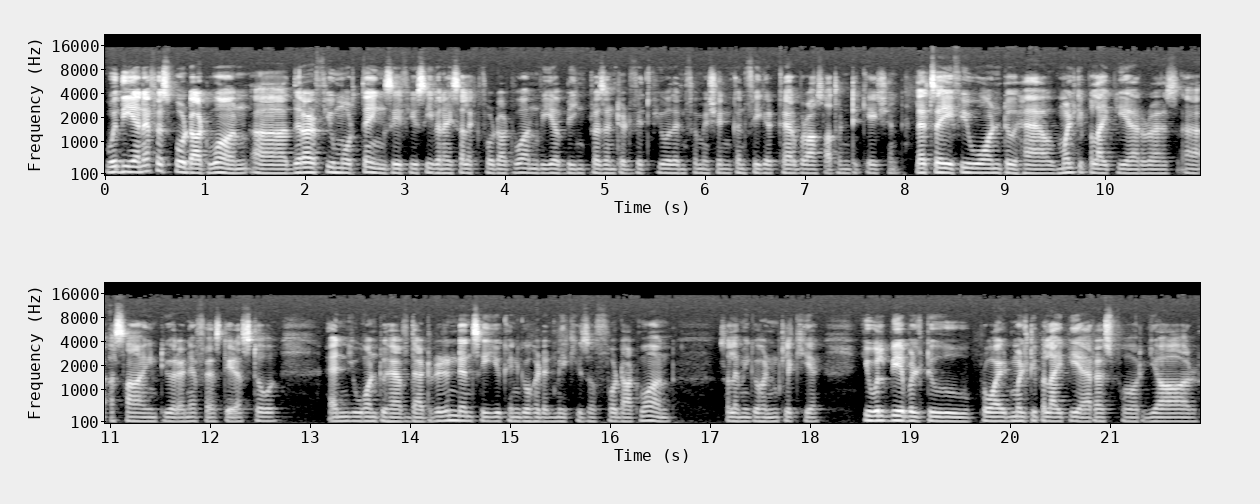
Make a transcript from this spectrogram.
With the NFS 4.1, uh, there are a few more things. If you see when I select 4.1, we are being presented with few other information, configure Kerberos authentication. Let's say if you want to have multiple IP address uh, assigned to your NFS data store and you want to have that redundancy, you can go ahead and make use of 4.1. So let me go ahead and click here you will be able to provide multiple IP address for your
